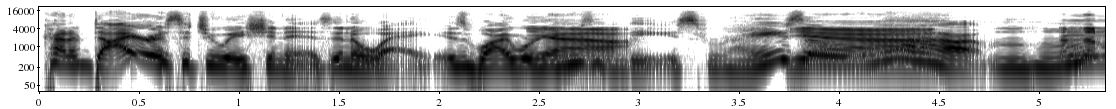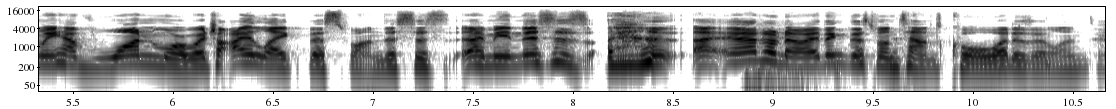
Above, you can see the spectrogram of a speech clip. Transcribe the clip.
kind of dire a situation is in a way, is why we're Yeah. using these, right? Yeah. So yeah. mhm. And then we have one more, which I like this one. This is, I mean, this is, I, I don't know. I think this one sounds cool. What is it, Lindsay?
